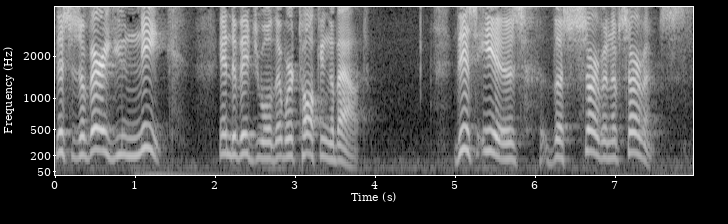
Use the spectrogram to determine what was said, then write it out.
This is a very unique individual that we're talking about. This is the servant of servants.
